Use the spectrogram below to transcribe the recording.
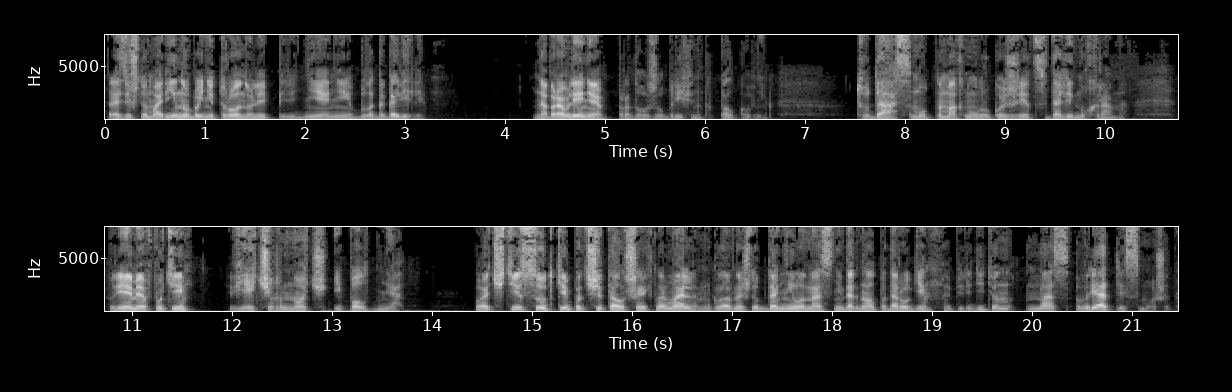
разве что Марину бы не тронули, перед ней они благоговели. «Направление», — продолжил брифинг полковник. «Туда», — смутно махнул рукой жрец, — «в долину храма». «Время в пути?» «Вечер, ночь и полдня». «Почти сутки», — подсчитал шейх нормально. Главное, чтобы Данила нас не догнал по дороге. Опередить он нас вряд ли сможет.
